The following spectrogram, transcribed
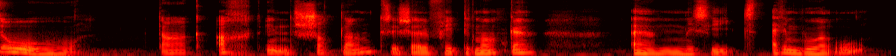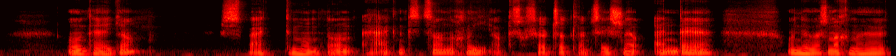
So, Tag 8 in Schottland. Es ist äh, Freitagmorgen. Ähm, wir sind in Edinburgh. Und äh, ja, das Wetter momentan regnet es zwar noch ein bisschen, aber das kann Schottland sehr schnell ändern. Und äh, was machen wir heute?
